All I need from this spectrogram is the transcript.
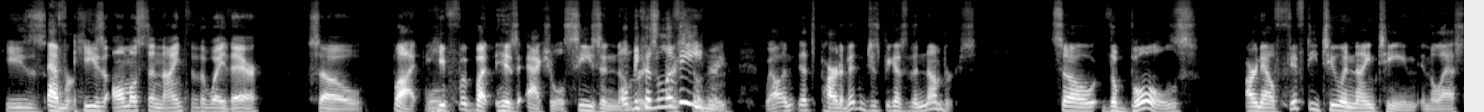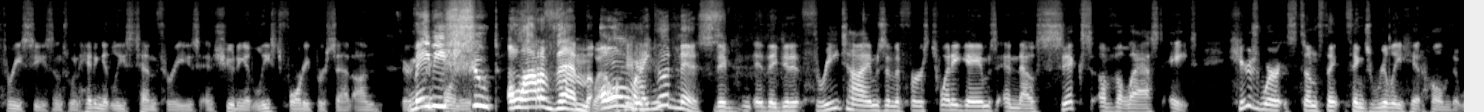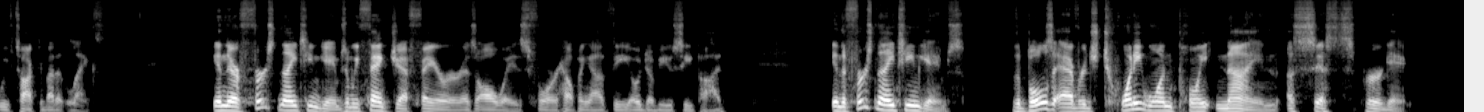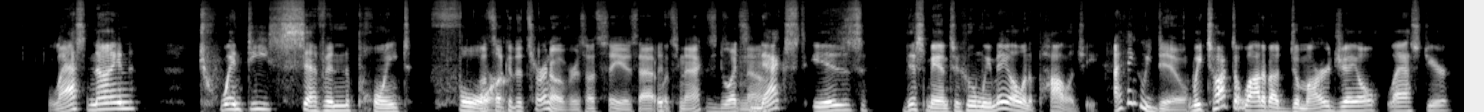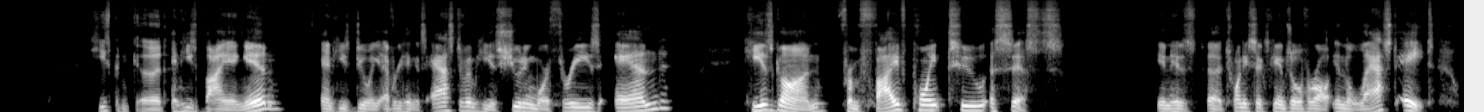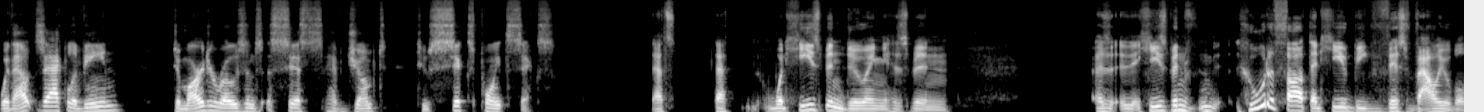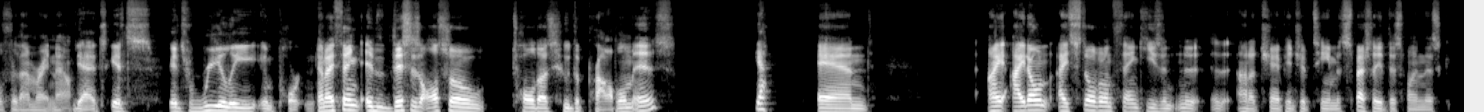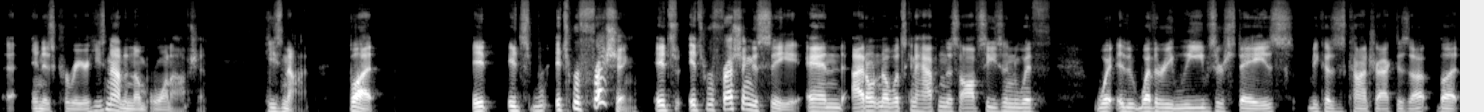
He's Ever. he's almost a ninth of the way there. So But he, but his actual season numbers. Well, because LaVine. Well, and that's part of it, and just because of the numbers. So the Bulls are now 52 and 19 in the last three seasons when hitting at least 10 threes and shooting at least 40% on their maybe shoot a lot of them. Well, oh my goodness. They eh, they did it three times in the first 20 games and now six of the last eight. Here's where some th- things really hit home that we've talked about at length. In their first 19 games, and we thank Jeff Farrer as always for helping out the OWC pod. In the first 19 games, the Bulls averaged 21.9 assists per game. Last nine, 27.4. Let's look at the turnovers. Let's see. Is that what's next? What's No? next is this man to whom we may owe an apology. I think we do. We talked a lot about DeMar Jail last year, He's been good. and he's buying in and he's doing everything that's asked of him. He is shooting more threes, and he has gone from 5.2 assists in his uh, 26 games overall in the last eight without Zach LaVine. DeMar DeRozan's assists have jumped to 6.6. That's that what he's been doing has been has, he's been who would have thought that he would be this valuable for them right now? Yeah, it's it's it's really important. And I think this has also told us who the problem is. Yeah. And I I don't I still don't think he's in, uh, on a championship team, especially at this point in this uh, in his career. He's not a number one option. He's not. But it it's it's refreshing. It's it's refreshing to see. And I don't know what's going to happen this offseason with wh- whether he leaves or stays because his contract is up, but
